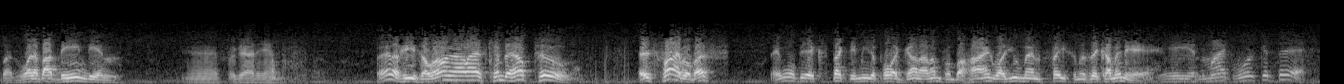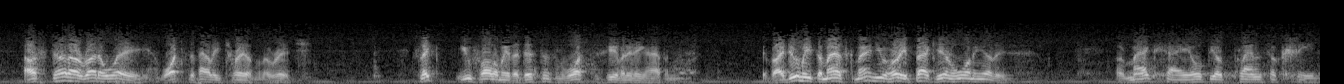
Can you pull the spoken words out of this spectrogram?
But what about the Indian? Yeah, I forgot him. Well, if he's along, I'll ask him to help, too. There's five of us. They won't be expecting me to pull a gun on them from behind while you men face them as they come in here. Hey, it might work at that. I'll start out right away. Watch the valley trail from the ridge. Slick, you follow me the distance and watch to see if anything happens. If I do meet the masked man, you hurry back here and warn the others. Well, Max, I hope your plan succeeds.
